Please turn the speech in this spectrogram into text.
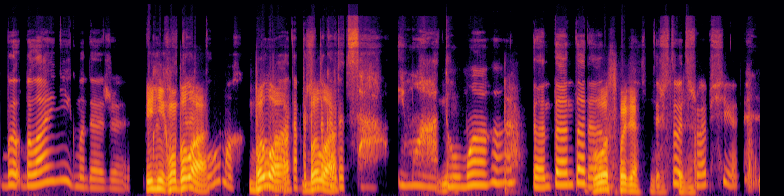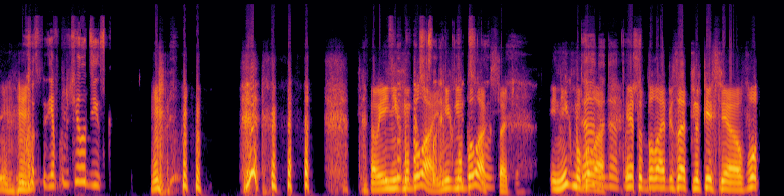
был- была Энигма даже. в Энигма каких-то была. альбомах. Была, Там причем такая была. вот эта «Са и ма М. туман, тан-тан-та-дан». Господи. Ты что, это господи. ж вообще? Господи, я включила диск. А Энигма была, Энигма была, кстати. Энигма была. Это была обязательно песня «Вот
